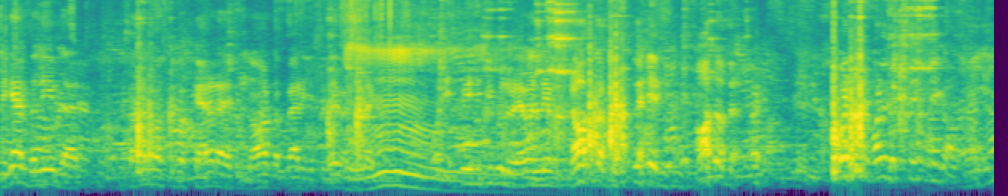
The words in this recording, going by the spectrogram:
We can't believe that the southernmost tip of Canada is north of where we used to live. Crazy people who ever lived north of this place, all of them. what, what is it thinking of?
